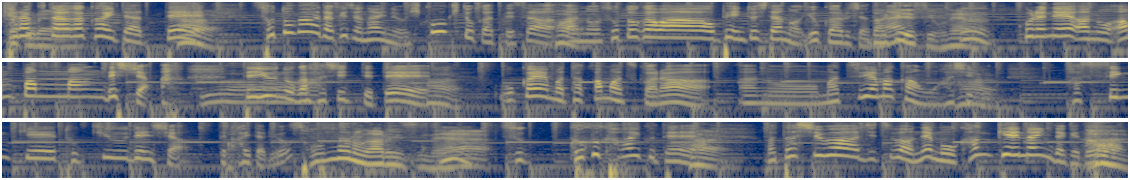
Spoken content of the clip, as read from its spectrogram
キャラクターが書いてあって、はい外側だけじゃないのよ。飛行機とかってさ、はい。あの外側をペイントしたのよくあるじゃない？だけですよね、うん、これねあのアンパンマン列車っていうのが走ってて、は岡山高松からあの松山間を走る、はい。8000系特急電車って書いてあるよ。い、。そんなのがあるんですね、うん、すっごく可愛くて、はい私は実はねもう関係ないんだけど、は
